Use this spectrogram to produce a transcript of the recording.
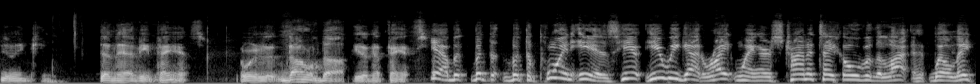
you know doesn't have any pants. Or Donald Duck, he doesn't have pants. Yeah, but but the, but the point is here here we got right wingers trying to take over the li- well they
